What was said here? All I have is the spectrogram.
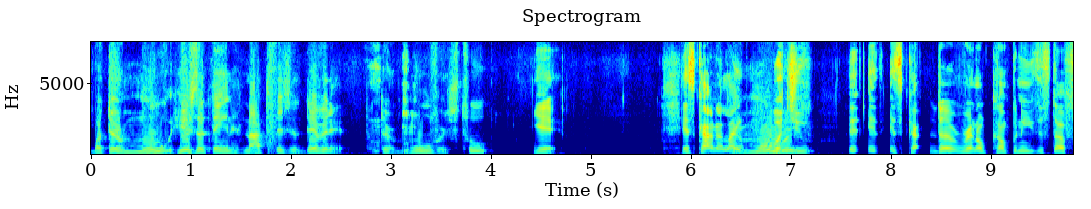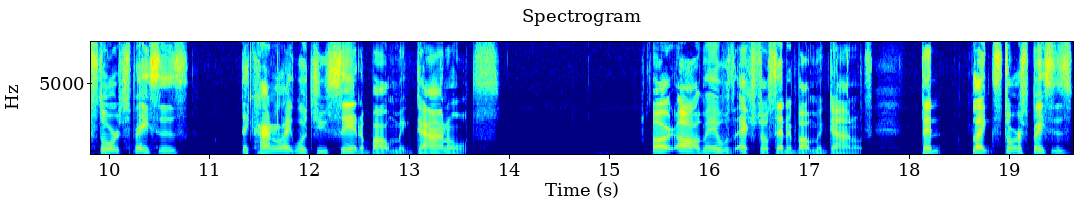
but they're move. Here's the thing: it's not that it's a dividend, but they're movers too. Yeah. It's kind of like what you. It, it, it's the rental companies and stuff, storage spaces. They kind of like what you said about McDonald's. Or oh man, it was extra said about McDonald's. That like storage spaces,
